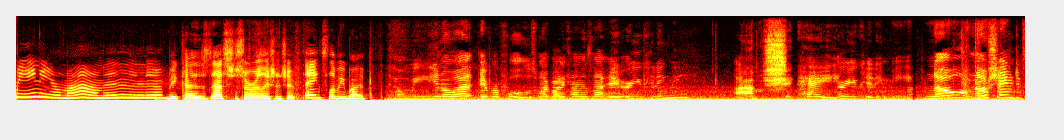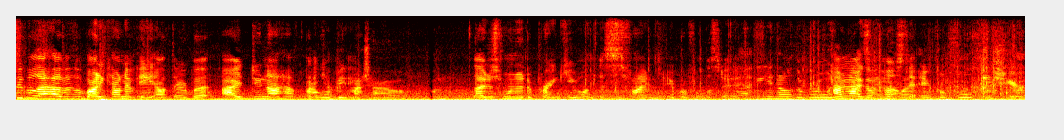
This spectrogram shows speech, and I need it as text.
mean to your mom because that's just our relationship. Thanks, love you, bye. Tell me. You know what? April Fools. My body count is not eight. Are you kidding me? I'm sh- hey. Are you kidding me? No, no shame to people that have a body count of eight out there, but I do not have. a I Body will count beat of my eight. child. I just wanted to prank you on this fine April Fool's Day. Yeah, you know the rule. I'm You're not going that supposed way. to April Fool's this year.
